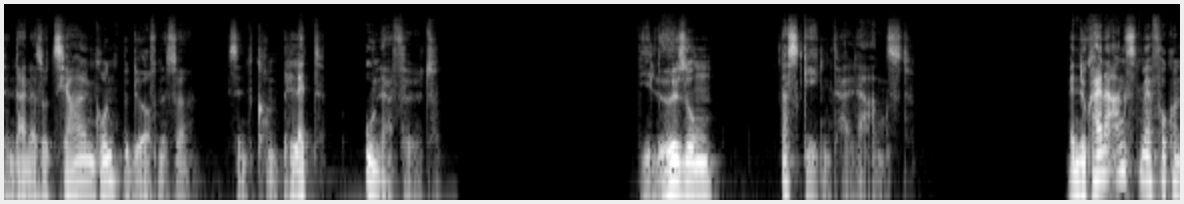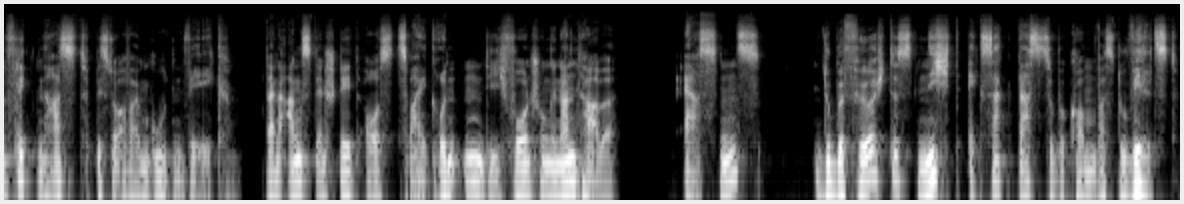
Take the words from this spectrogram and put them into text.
Denn deine sozialen Grundbedürfnisse sind komplett unerfüllt. Die Lösung, das Gegenteil der Angst. Wenn du keine Angst mehr vor Konflikten hast, bist du auf einem guten Weg. Deine Angst entsteht aus zwei Gründen, die ich vorhin schon genannt habe. Erstens, du befürchtest nicht exakt das zu bekommen, was du willst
